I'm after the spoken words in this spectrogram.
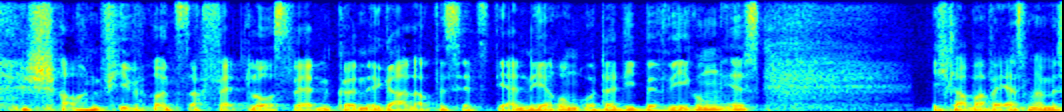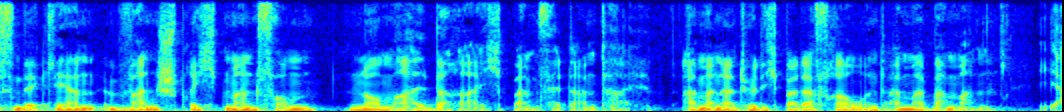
schauen, wie wir unser Fett loswerden können, egal ob es jetzt die Ernährung oder die Bewegung ist. Ich glaube aber erstmal müssen wir klären, wann spricht man vom Normalbereich beim Fettanteil? Einmal natürlich bei der Frau und einmal beim Mann. Ja,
